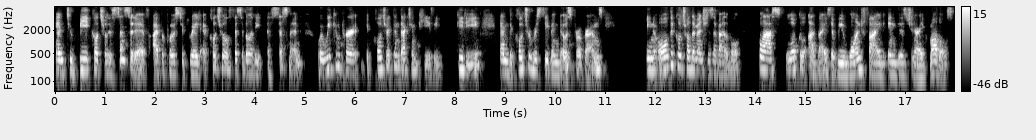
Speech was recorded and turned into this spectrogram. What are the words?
And to be culturally sensitive, I propose to create a cultural feasibility assessment where we compare the culture conducting PD, PD and the culture receiving those programs in all the cultural dimensions available plus local advice that we won't find in these generic models.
